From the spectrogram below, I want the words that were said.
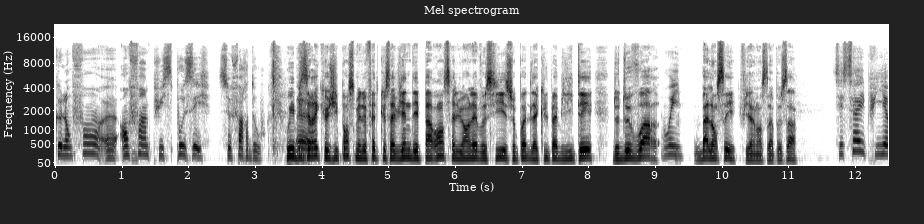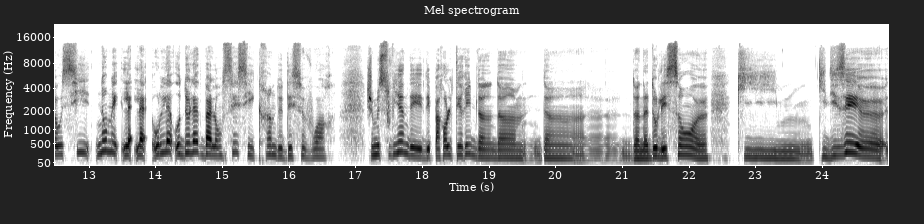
que l'enfant euh, enfin puisse poser ce fardeau. Oui, puis Euh, c'est vrai que j'y pense, mais le fait que ça vienne des parents, ça lui enlève aussi ce poids de la culpabilité de devoir Oui. balancer, finalement, c'est un peu ça. C'est ça, et puis il y a aussi... Non, mais au-delà de balancer, c'est il craint de décevoir. Je me souviens des, paroles terribles d'un- adolescent euh, qui, qui disait, euh,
